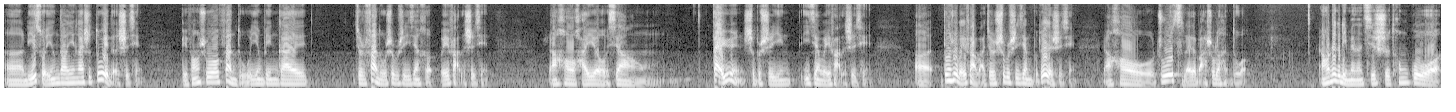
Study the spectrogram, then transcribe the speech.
呃理所应当应该是对的事情。比方说贩毒应不应该，就是贩毒是不是一件合违法的事情？然后还有像代孕是不是应一件违法的事情？呃，不能说违法吧，就是是不是一件不对的事情？然后诸如此类的吧，说了很多。然后那个里面呢，其实通过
